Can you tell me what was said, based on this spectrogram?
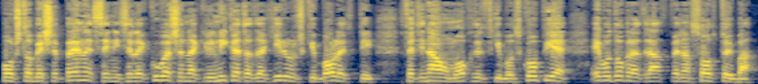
пошто беше пренесен и се лекуваше на клиниката за хируршки болести Светинаум Охридски во Скопје, е во добра здравствена состојба.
